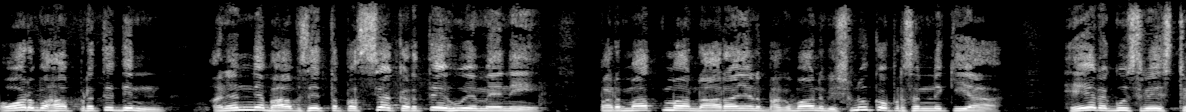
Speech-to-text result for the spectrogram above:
और वहाँ प्रतिदिन अनन्य भाव से तपस्या करते हुए मैंने परमात्मा नारायण भगवान विष्णु को प्रसन्न किया। हे रघु श्रेष्ठ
